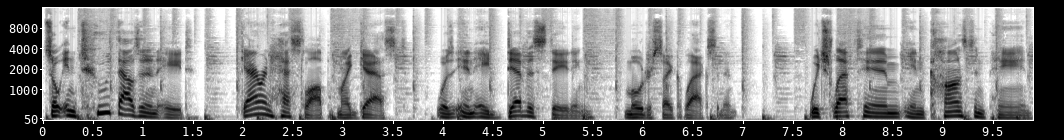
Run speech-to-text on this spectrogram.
So in 2008, Garen Heslop, my guest, was in a devastating motorcycle accident, which left him in constant pain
